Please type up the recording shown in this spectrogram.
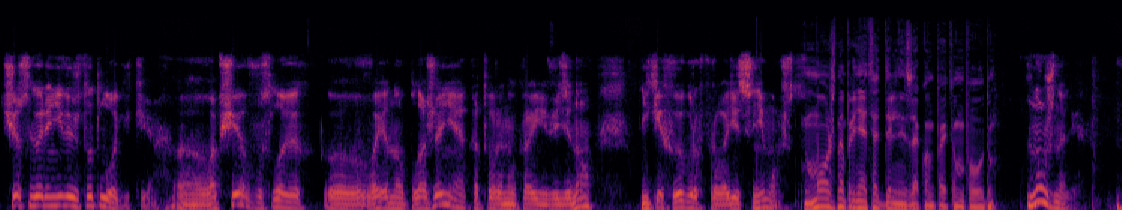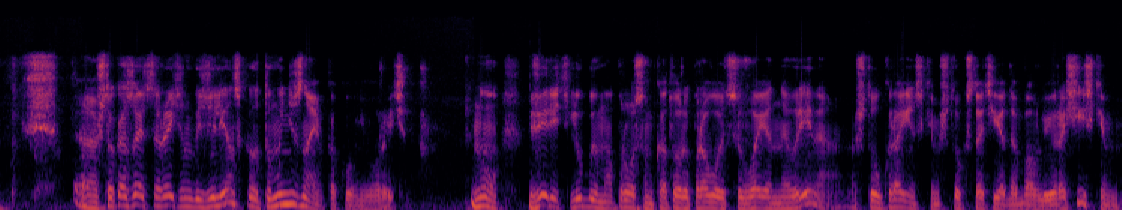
честно говоря, не вижу тут логики. Э, вообще, в условиях э, военного положения, которое на Украине введено, никаких выборов проводиться не может. Можно принять отдельный закон по этому поводу. Нужно ли? Э, что касается рейтинга Зеленского, то мы не знаем, какой у него рейтинг ну, верить любым опросам, которые проводятся в военное время, что украинским, что, кстати, я добавлю и российским,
